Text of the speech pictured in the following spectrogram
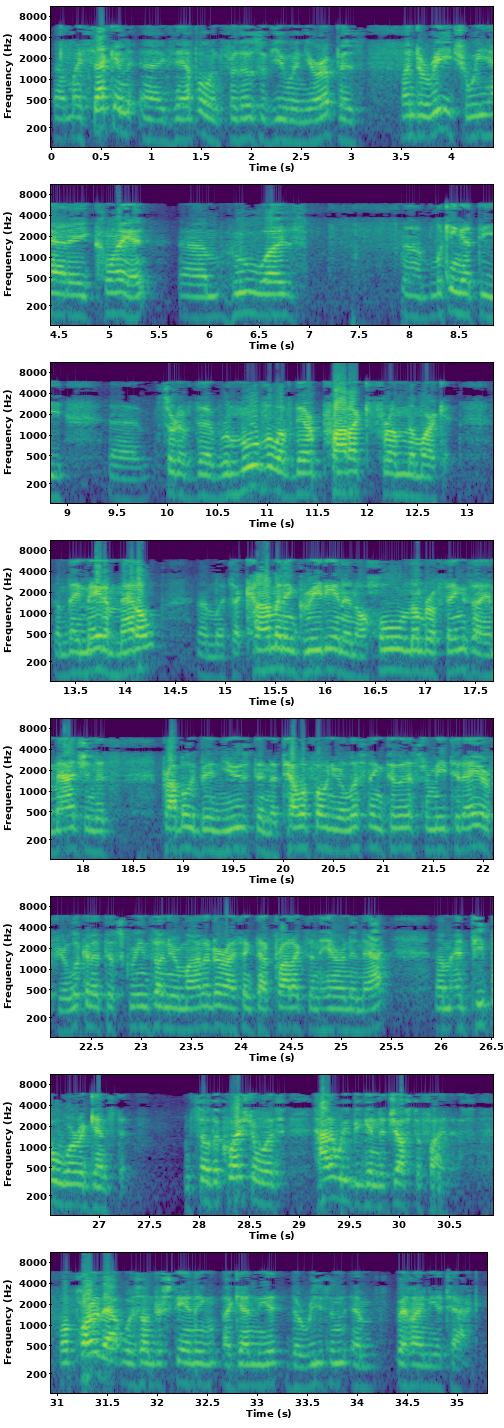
Uh, my second uh, example, and for those of you in Europe, is under Reach, we had a client um, who was um, looking at the uh, sort of the removal of their product from the market. Um, they made a metal. Um, it's a common ingredient in a whole number of things. I imagine it's probably been used in the telephone you're listening to this from me today, or if you're looking at the screens on your monitor, I think that product's inherent in that. Um, and people were against it. And so the question was, how do we begin to justify this? Well, part of that was understanding, again, the, the reason behind the attack.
